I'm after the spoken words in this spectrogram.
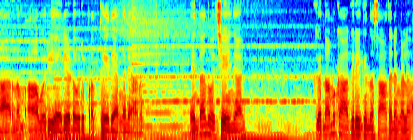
കാരണം ആ ഒരു ഏരിയയുടെ ഒരു പ്രത്യേകത അങ്ങനെയാണ്. എന്താന്ന് വെച്ച് കഴിഞ്ഞാൽ നമുക്ക് ആഗ്രഹിക്കുന്ന സാധനങ്ങൾ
